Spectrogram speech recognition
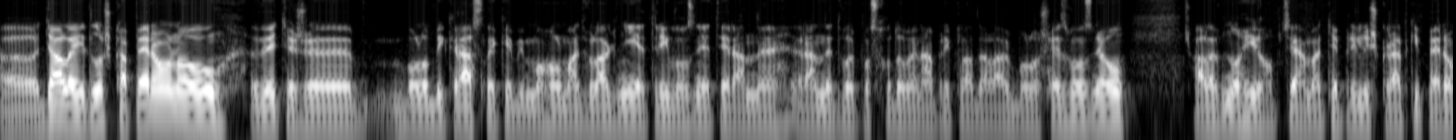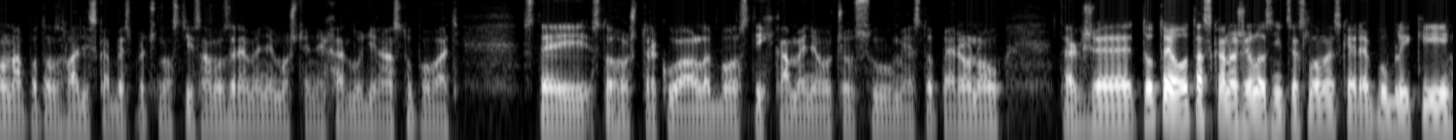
E, ďalej dĺžka perónov. Viete, že bolo by krásne, keby mohol mať vlak nie 3 vozne, tie ranné, ranné dvojposchodové napríklad, ale aby bolo 6 vozňov. Ale v mnohých obciach máte príliš krátky perón a potom z hľadiska bezpečnosti samozrejme nemôžete nechať ľudí nastupovať z, tej, z toho štrku alebo z tých kameňov, čo sú miesto perónov. Takže toto je otázka na železnice Slovenskej republiky. E,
